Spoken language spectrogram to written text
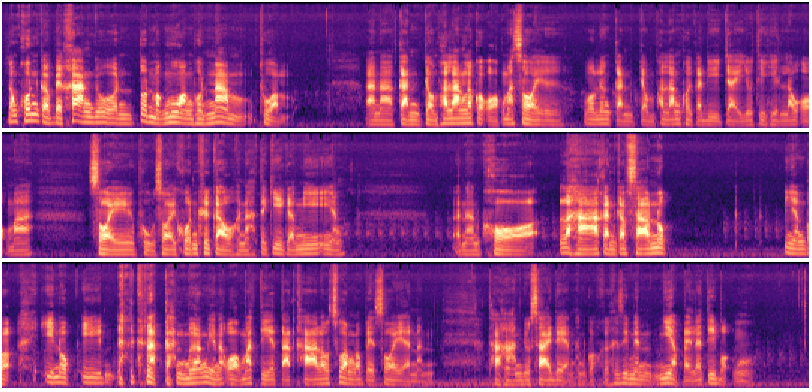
ลางคนก็ไปข้างอยู่อันต้นหมากม่วงผลน้ำท่วม อานากันจอมพลังแล้วก็ออกมาซอยเออว่าเรื่องกันจอมพลังคอยก็ดีใจอยู่ที่เห็นเราออกมาซอยผู้ซอยคนคือเก่าหนะต่กี้ก็มีอีหยังอันนั้นคอละหากันกับสาวนกอิหยังก็อีนกอีนักการเมืองนี่นะออกมาตีตัดขาเราช่วงเราไปซอยอันนั้น ทหารอยู่ชายแดนท่านก็คือสิแมันเงียบไปแล้วที่บอกอืม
